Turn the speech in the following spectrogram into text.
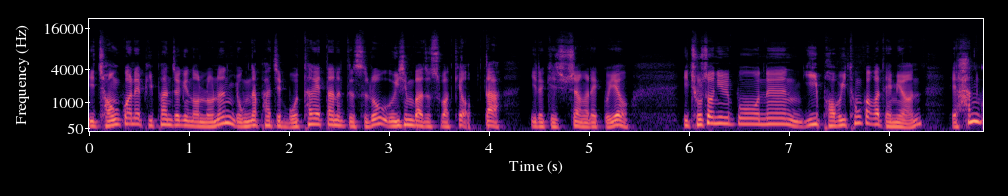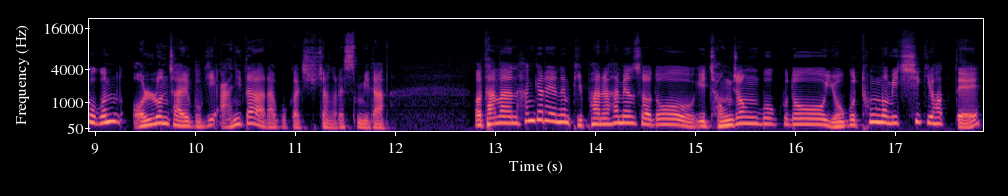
이 정권의 비판적인 언론은 용납하지 못하겠다는 뜻으로 의심받을 수밖에 없다 이렇게 주장을 했고요. 이 조선일보는 이 법이 통과가 되면 한국은 언론 자유국이 아니다라고까지 주장을 했습니다. 어, 다만 한겨레는 비판을 하면서도 이 정정보도 요구 통로 및 시기 확대,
